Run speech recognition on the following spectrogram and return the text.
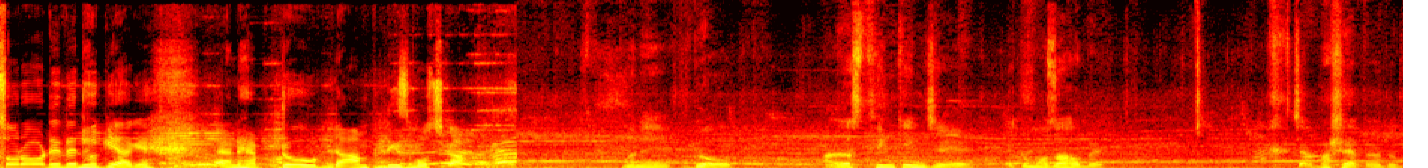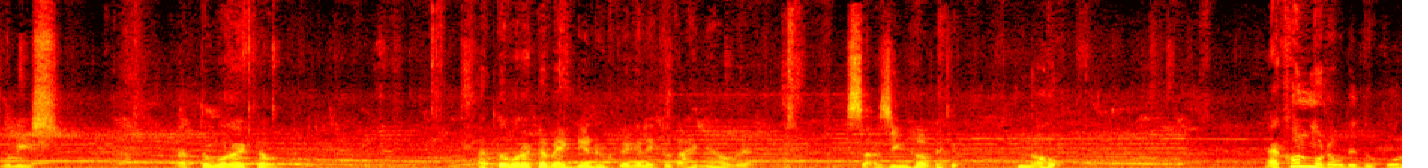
সৌরবর্দীতে ঢুকি আগে and have to dump this বচকা। মানে আই ওয়াজ থিঙ্কিং যে একটু মজা হবে। চারপাশে এত এত পুলিশ, এত বড় একটা, এত বড় একটা ব্যাগ নিয়ে ঢুকতে গেলে একটু কাহিনী হবে, সার্জিং হবে। ন এখন মোটামুটি দুপুর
